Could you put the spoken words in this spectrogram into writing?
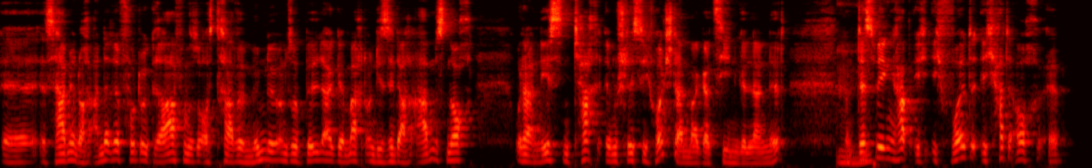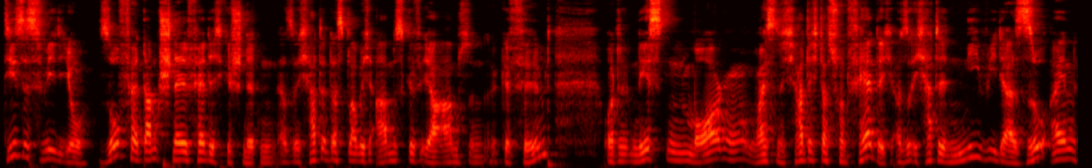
äh, es haben ja noch andere Fotografen so aus Travemünde und so Bilder gemacht und die sind auch abends noch oder am nächsten Tag im Schleswig-Holstein-Magazin gelandet. Mhm. Und deswegen habe ich, ich wollte, ich hatte auch äh, dieses Video so verdammt schnell fertig geschnitten. Also ich hatte das, glaube ich, abends, ja, abends äh, gefilmt. Und nächsten Morgen, weiß nicht, hatte ich das schon fertig. Also ich hatte nie wieder so ein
